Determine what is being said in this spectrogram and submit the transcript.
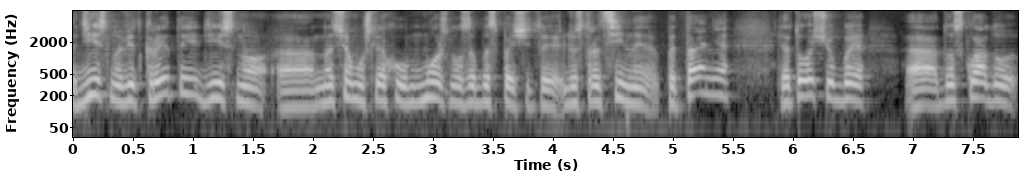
дійсно відкритий. Дійсно, на цьому шляху можна забезпечити люстраційне питання для того, щоб до складу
